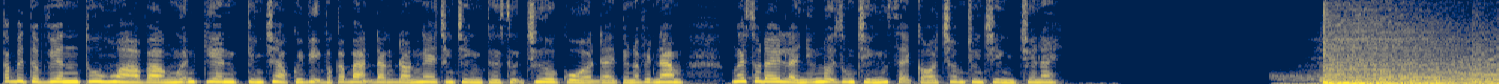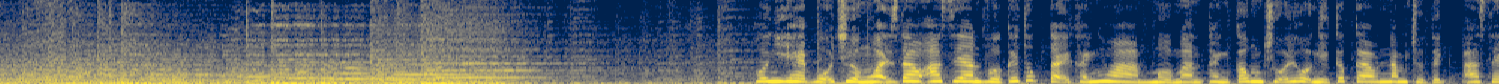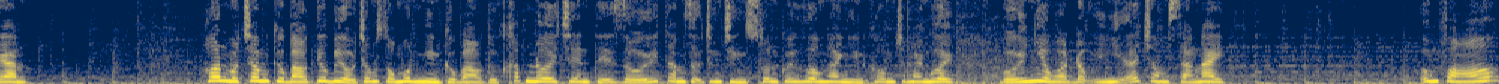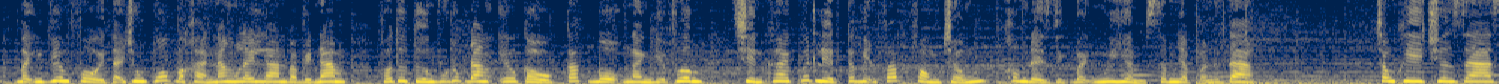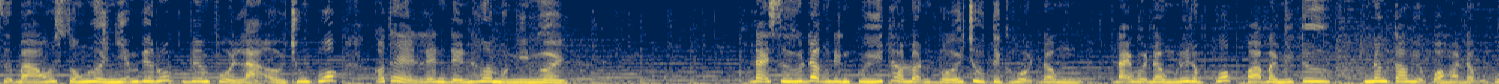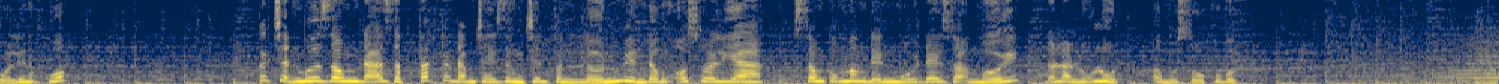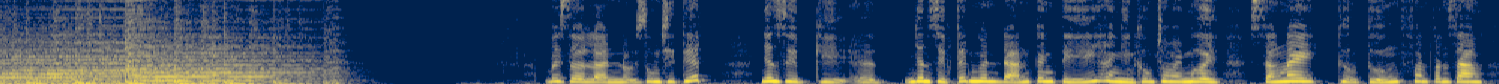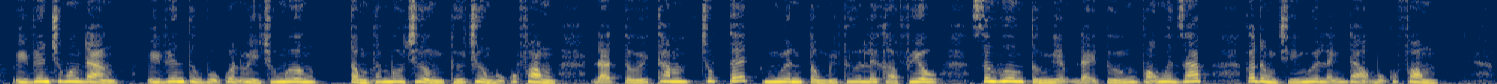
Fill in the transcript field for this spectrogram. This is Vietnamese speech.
Các biên tập viên Thu Hòa và Nguyễn Kiên kính chào quý vị và các bạn đang đón nghe chương trình Thời sự trưa của Đài Tiếng Nói Việt Nam. Ngay sau đây là những nội dung chính sẽ có trong chương trình trưa nay. Hội nghị hẹp Bộ trưởng Ngoại giao ASEAN vừa kết thúc tại Khánh Hòa, mở màn thành công chuỗi hội nghị cấp cao năm chủ tịch ASEAN hơn 100 kiều bào tiêu biểu trong số 1.000 kiều bào từ khắp nơi trên thế giới tham dự chương trình Xuân quê hương 2020 với nhiều hoạt động ý nghĩa trong sáng nay. Ứng phó bệnh viêm phổi tại Trung Quốc và khả năng lây lan vào Việt Nam, Phó Thủ tướng Vũ Đức Đăng yêu cầu các bộ ngành địa phương triển khai quyết liệt các biện pháp phòng chống, không để dịch bệnh nguy hiểm xâm nhập vào nước ta. Trong khi chuyên gia dự báo số người nhiễm virus viêm phổi lạ ở Trung Quốc có thể lên đến hơn 1.000 người, Đại sứ Đặng Đình Quý thảo luận với Chủ tịch Hội đồng Đại hội đồng Liên Hợp Quốc khóa 74 nâng cao hiệu quả hoạt động của Liên Hợp Quốc. Các trận mưa rông đã dập tắt các đám cháy rừng trên phần lớn miền đông Australia, song cũng mang đến mối đe dọa mới, đó là lũ lụt ở một số khu vực. Bây giờ là nội dung chi tiết. Nhân dịp kỳ ờ, nhân dịp Tết Nguyên đán canh tí 2020, sáng nay, Thượng tướng Phan Văn Giang, Ủy viên Trung ương Đảng, Ủy viên Thường vụ Quân ủy Trung ương, Tổng tham mưu trưởng, Thứ trưởng Bộ Quốc phòng đã tới thăm chúc Tết nguyên Tổng Bí thư Lê Khả Phiêu, dân hương tưởng niệm Đại tướng Võ Nguyên Giáp, các đồng chí nguyên lãnh đạo Bộ Quốc phòng,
